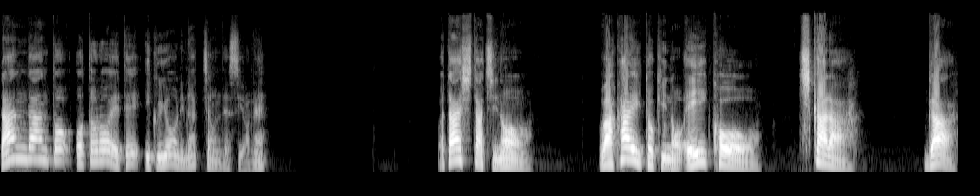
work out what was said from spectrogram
だんだんと衰えていくようになっちゃうんですよね。私たちの若い時の栄光、力が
